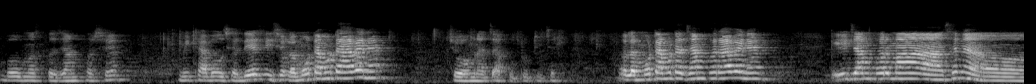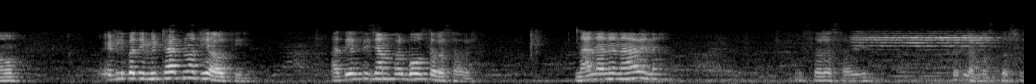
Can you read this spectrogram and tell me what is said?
બહુ મસ્ત જામફળ છે. મીઠા બહુ છે. દેશી છે. મોટા મોટા આવે ને જો હમણાં ચાકુ તૂટી જાય. એટલે મોટા મોટા જામફળ આવે ને, એ જામફળમાં છે ને એટલી બધી મીઠાશ નથી આવતી. આ દેશી જામફળ બહુ સરસ આવે. નાના નાના આવે ને સરસ આવે. કેટલા મસ્ત છે.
